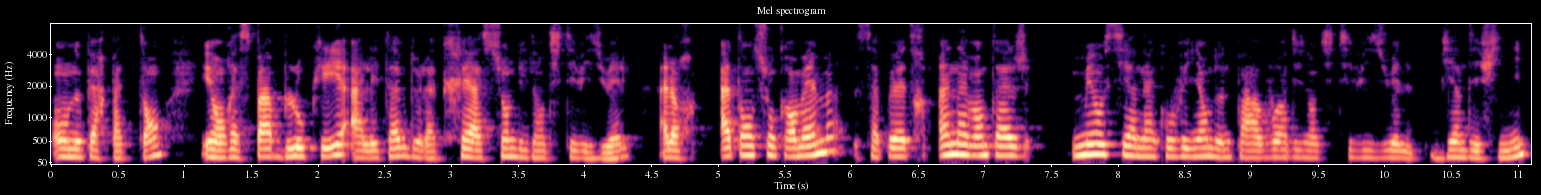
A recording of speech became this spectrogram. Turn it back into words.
on ne perd pas de temps et on reste pas bloqué à l'étape de la création de l'identité visuelle. Alors attention quand même, ça peut être un avantage mais aussi un inconvénient de ne pas avoir d'identité visuelle bien définie.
